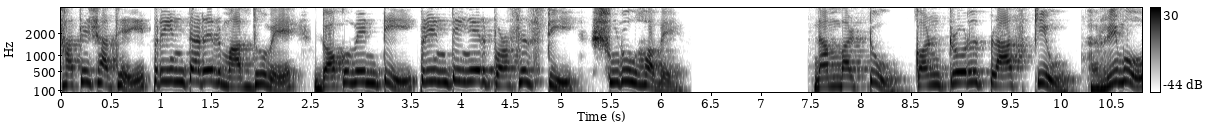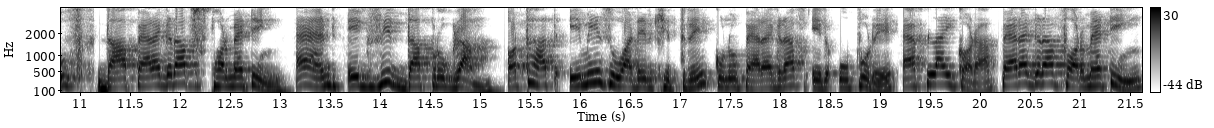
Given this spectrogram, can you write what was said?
সাথে সাথে প্রিন্টারের মাধ্যমে ডকুমেন্টটি প্রিন্টিংয়ের প্রসেসটি শুরু হবে। Number two control plus Q remove the paragraphs formatting and exit the program অর্থাৎ এমএস ওয়ার্ডের ক্ষেত্রে কোনো প্যারাগ্রাফ এর উপরে অ্যাপ্লাই করা প্যারাগ্রাফ ফরম্যাটিং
